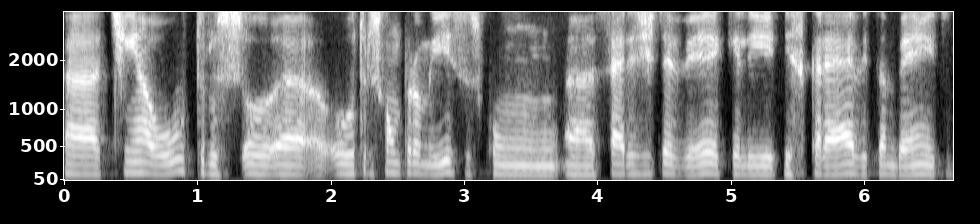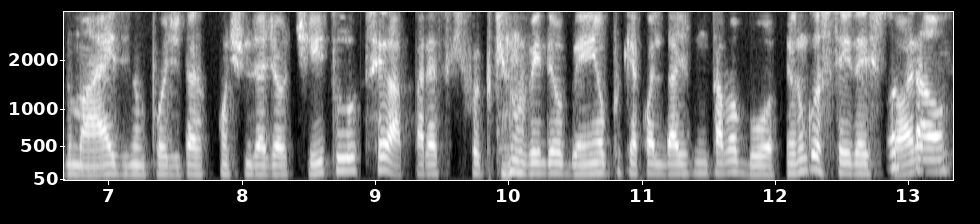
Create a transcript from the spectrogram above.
Uh, tinha outros, uh, outros compromissos com uh, séries de TV que ele escreve também e tudo mais, e não pôde dar continuidade ao título. Sei lá, parece que foi porque não vendeu bem ou porque a qualidade não estava boa. Eu não gostei da história. Total.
